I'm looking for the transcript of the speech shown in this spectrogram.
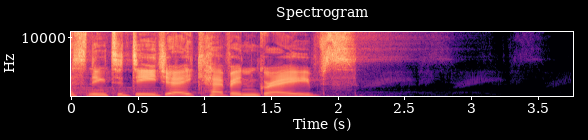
Listening to DJ Kevin Graves.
